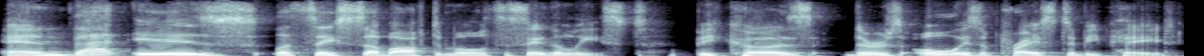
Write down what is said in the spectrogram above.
And that is, let's say, suboptimal to say the least, because there's always a price to be paid.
